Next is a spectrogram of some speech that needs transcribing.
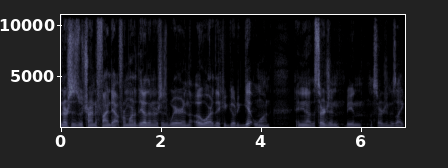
nurses was trying to find out from one of the other nurses where in the OR they could go to get one, and you know, the surgeon, being a surgeon, is like,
